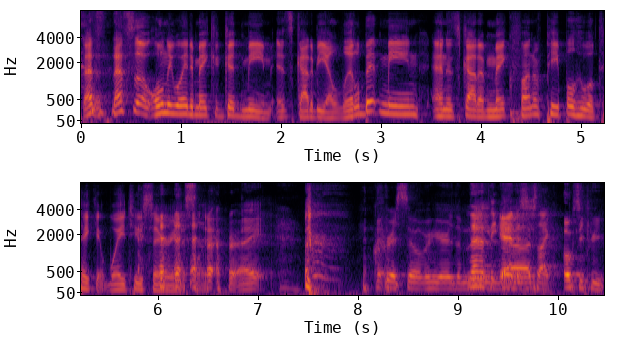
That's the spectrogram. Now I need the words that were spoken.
That's that's the only way to make a good meme. It's got to be a little bit mean and it's got to make fun of people who will take it way too seriously. right? Chris over here, the And then at meme the end, it's just like oh, OCP.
